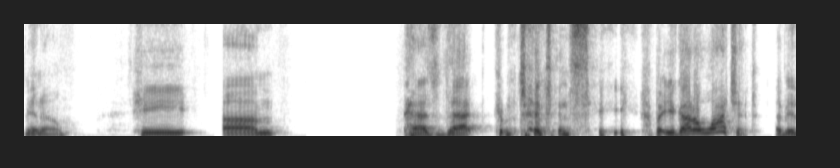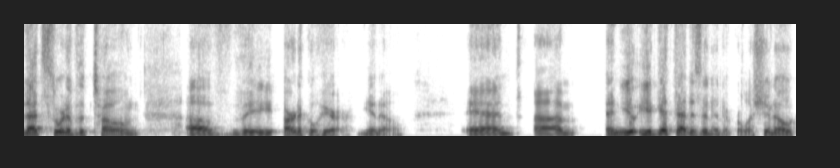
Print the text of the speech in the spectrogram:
You know, he um, has that tendency, but you got to watch it. I mean, that's sort of the tone of the article here, you know and um, and you, you get that as an integralist you know?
